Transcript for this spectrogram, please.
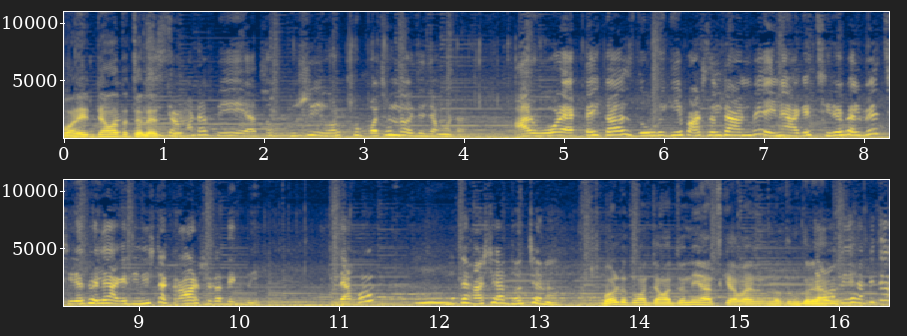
বনির জামা তো চলে এসছে। জামাটা পেয়ে এত খুশি ওর খুব পছন্দ হয়েছে জামাটা। আর ওর একটাই কাজ দৌড়ে গিয়ে পার্সেলটা আনবে এনে আগে ছিঁড়ে ফেলবে ছিঁড়ে ফেলে আগে জিনিসটা কার সেটা দেখবে। দেখো মুখে হাসি আর ধরছে না। বল্টু তোমার জামার জন্যই আজকে আবার নতুন করে হবে। হ্যাপি তো?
